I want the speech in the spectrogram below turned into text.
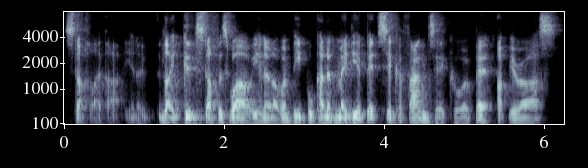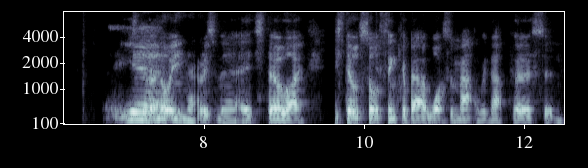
stuff like that? You know, like good stuff as well. You know, like when people kind of maybe a bit sycophantic or a bit up your ass yeah. still annoying there, isn't it? It's still like you still sort of think about what's the matter with that person.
